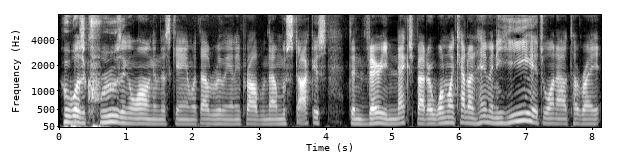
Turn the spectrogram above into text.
who was cruising along in this game without really any problem. Now, Moustakas, then very next batter, 1 1 count on him, and he hits one out to right.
